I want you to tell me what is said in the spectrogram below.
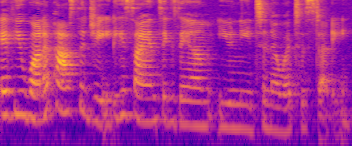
If you want to pass the GED science exam, you need to know what to study.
